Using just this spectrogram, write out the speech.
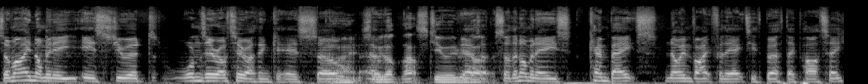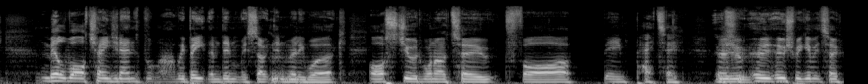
So my nominee is Steward one zero two, I think it is. So, Right, so um, we got that steward. Yeah, got so, so the nominees: Ken Bates, no invite for the 80th birthday party. Millwall changing ends, but ah, we beat them, didn't we? So it didn't really work. Or Steward 102 for being petty. Who, Who who, who, should we give it to?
